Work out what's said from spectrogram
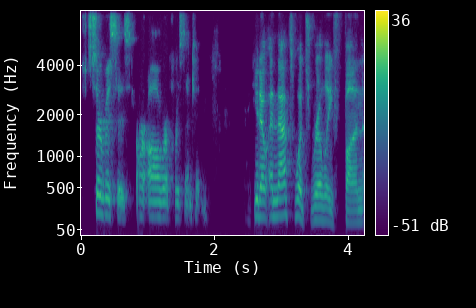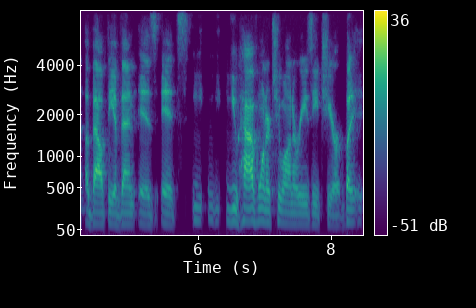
services are all represented. You know, and that's what's really fun about the event is it's you have one or two honorees each year, but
